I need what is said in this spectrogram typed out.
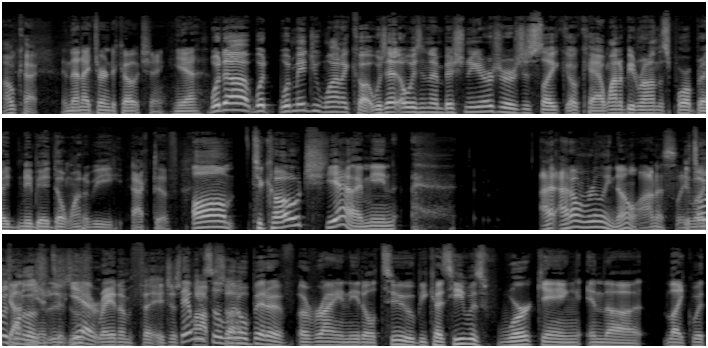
Okay. and then I turned to coaching. Yeah. What uh what what made you want to coach? Was that always an ambition of yours, or is it just like okay, I want to be around the sport, but I, maybe I don't want to be active? Um, to coach, yeah. I mean, I, I don't really know honestly. It's always one of those, into- yeah, random things. It just there was a little bit of, of Ryan Needle too because he was working in the like with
